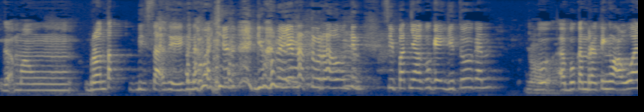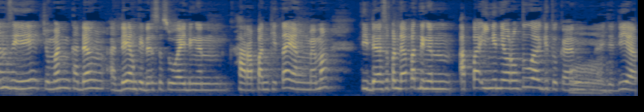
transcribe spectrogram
nggak mau berontak bisa sih namanya gimana ya natural. Mungkin sifatnya aku kayak gitu kan Oh. eh, bukan berarti ngelawan sih cuman kadang ada yang tidak sesuai dengan harapan kita yang memang tidak sependapat dengan apa inginnya orang tua gitu kan Oh. nah, jadi ya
